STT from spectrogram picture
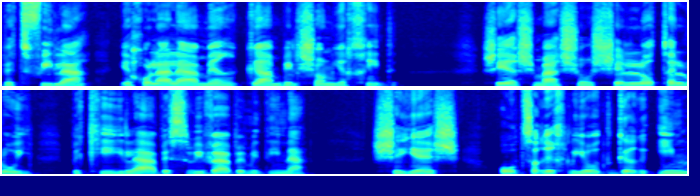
ותפילה יכולה להיאמר גם בלשון יחיד. שיש משהו שלא תלוי בקהילה, בסביבה, במדינה. שיש, או צריך להיות, גרעין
